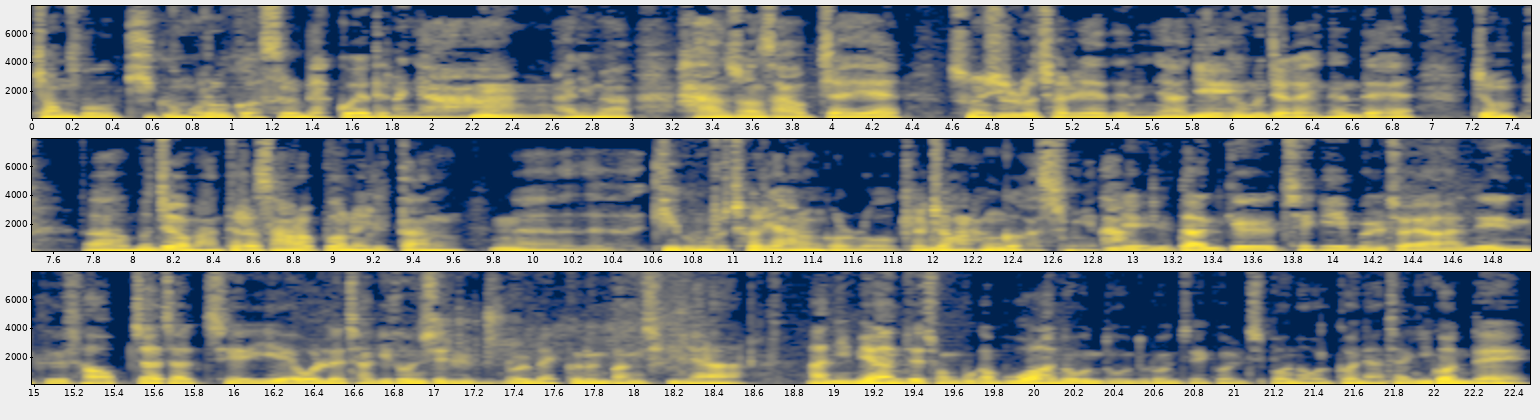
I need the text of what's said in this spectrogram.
정부 기금으로 그것을 메꿔야 되느냐, 음. 아니면 한수원 사업자의 손실로 처리해야 되느냐 이제 예. 그 문제가 있는데 좀 어, 문제가 많더라 산업부는 일단 음. 어, 기금으로 처리하는 걸로 결정을 한 것 같습니다. 예, 일단 그 책임을 져야 하는 그 사업자 자체의 원래 자기 손실을 메꾸는 방식이냐, 아니면 이제 정부가 모아놓은 돈으로 이제 그걸 집어넣을 거냐. 자, 이건데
